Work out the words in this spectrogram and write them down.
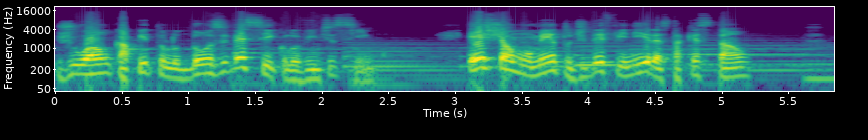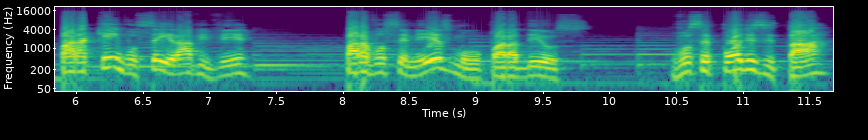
João capítulo 12, versículo 25. Este é o momento de definir esta questão. Para quem você irá viver? Para você mesmo ou para Deus? Você pode hesitar,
